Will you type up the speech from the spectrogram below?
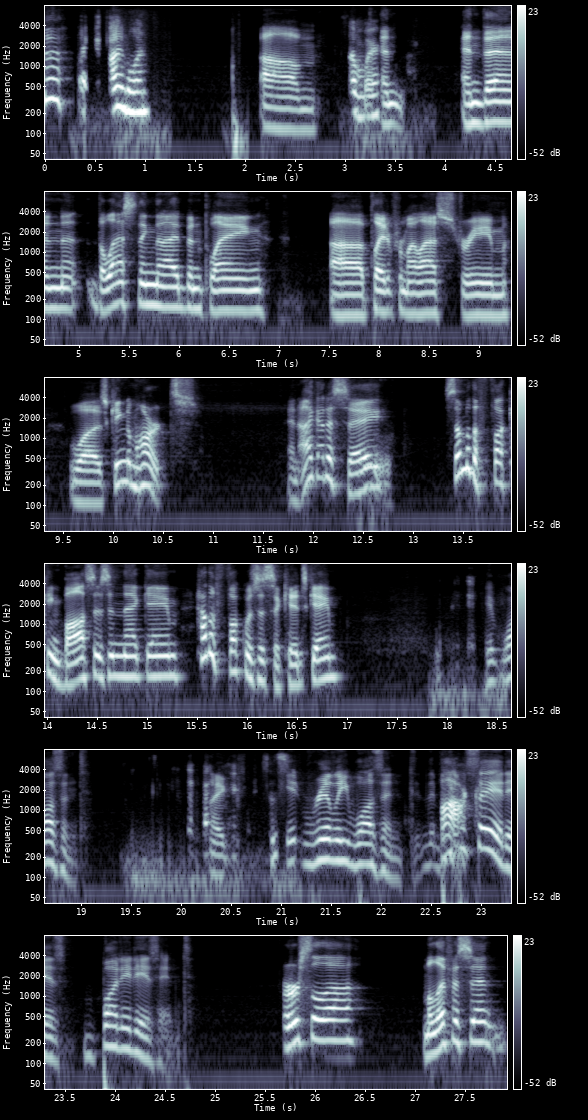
Eh, I can find one um somewhere. and and then the last thing that i'd been playing uh played it for my last stream was kingdom hearts and i gotta say Ooh. some of the fucking bosses in that game how the fuck was this a kids game It wasn't. like It really wasn't. The People Fuck. say it is, but it isn't. ursula maleficent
